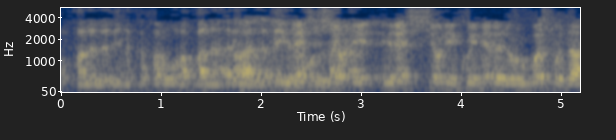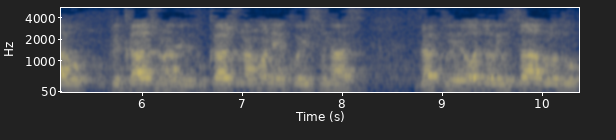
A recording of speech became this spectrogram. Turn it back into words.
وقال الذين كفروا ربنا أرنا A, I الذين reći će أضلانا oni, i reći će oni koji ne veruju gospodaru, prikažu nam ili pokažu nam one koji su nas, dakle, odveli u zabludu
